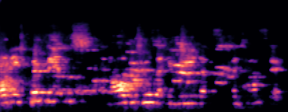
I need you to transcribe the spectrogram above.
all the equipment and all the tools that you need. That's fantastic.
